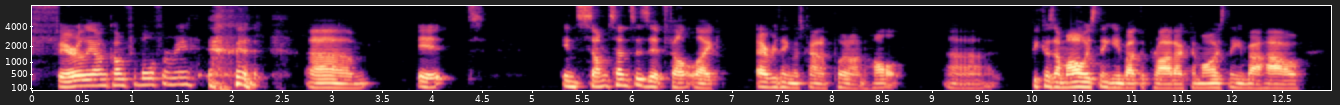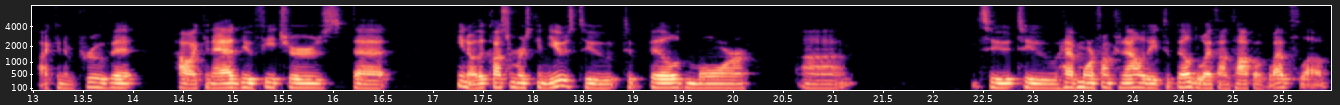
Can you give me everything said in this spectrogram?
fairly uncomfortable for me. um, it, in some senses, it felt like everything was kind of put on halt uh, because I'm always thinking about the product. I'm always thinking about how I can improve it, how I can add new features that you know the customers can use to to build more uh, to to have more functionality to build with on top of Webflow.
